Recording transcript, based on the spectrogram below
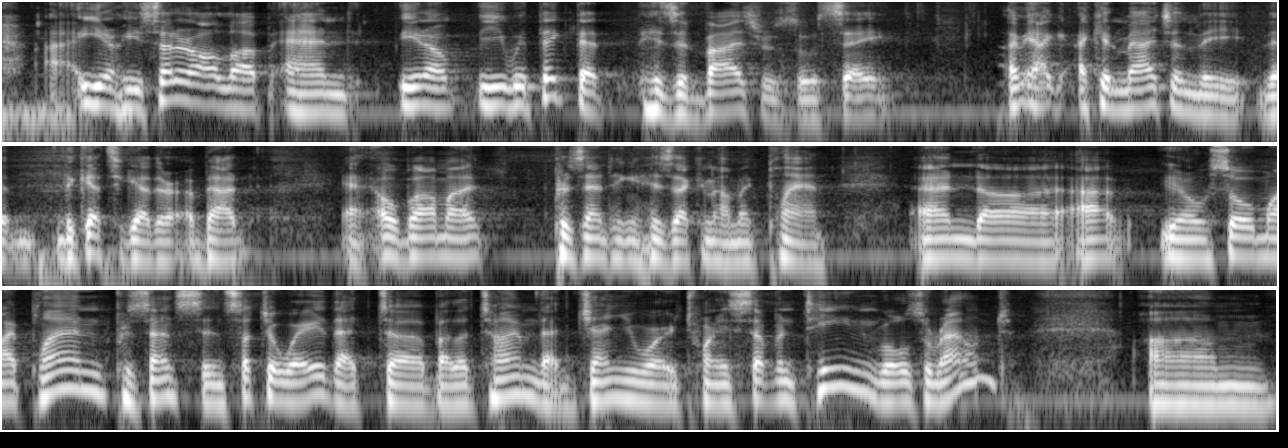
you know, he set it all up, and you know, you would think that his advisors would say, I mean, I, I can imagine the the, the get together about Obama presenting his economic plan. And uh, uh, you know, so my plan presents in such a way that uh, by the time that January 2017 rolls around, um,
